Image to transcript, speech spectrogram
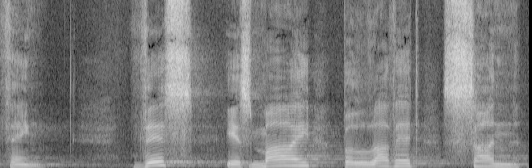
thing. This is my beloved Son.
